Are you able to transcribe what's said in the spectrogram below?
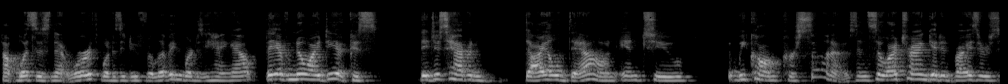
How, what's his net worth? What does he do for a living? Where does he hang out? They have no idea because they just haven't dialed down into we call them personas. And so I try and get advisors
